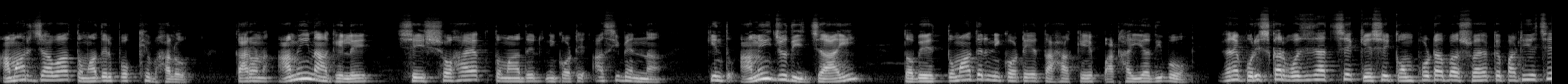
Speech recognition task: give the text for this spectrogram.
আমার যাওয়া তোমাদের পক্ষে ভালো, কারণ আমি না গেলে সেই সহায়ক তোমাদের নিকটে আসিবেন না। কিন্তু আমি যদি যাই, তবে তোমাদের নিকটে তাহাকে পাঠাইয়া দিব। এখানে পরিষ্কার বোঝা যাচ্ছে কে সেই কমফোর্টার বা সহায়ককে পাঠিয়েছে।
